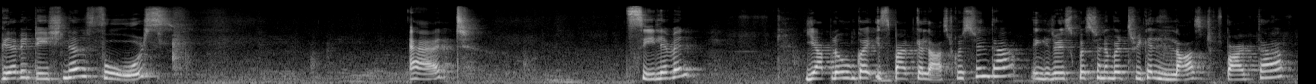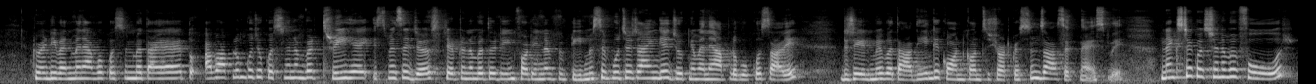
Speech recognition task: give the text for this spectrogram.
gravitational force at sea level ये आप लोगों का इस पार्ट का लास्ट क्वेश्चन था। ये जो इस क्वेश्चन नंबर थ्री का लास्ट पार्ट था ट्वेंटी वन मैंने आपको क्वेश्चन बताया है। तो अब आप लोगों को जो क्वेश्चन नंबर थ्री है, इसमें से just chapter number thirteen fourteen और फिफ्टीन में से पूछे जाएँगे, जो कि मैंने आप लोगों को सारे डिटेल में बता दिए कि कौन कौन से शॉर्ट क्वेश्चन आ सकते हैं इसमें। नेक्स्ट है क्वेश्चन नंबर फोर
